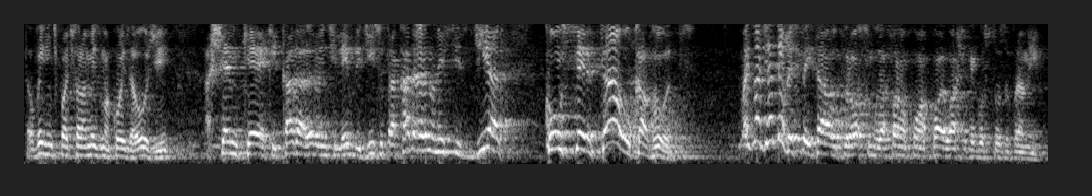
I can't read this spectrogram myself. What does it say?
Talvez a gente pode falar a mesma coisa hoje. Hashem quer que cada ano a gente lembre disso, para cada ano nesses dias consertar o Kavod. Mas não adianta eu respeitar o próximo da forma com a qual eu acho que é gostoso para mim.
